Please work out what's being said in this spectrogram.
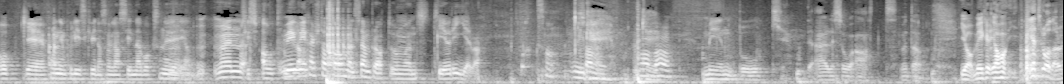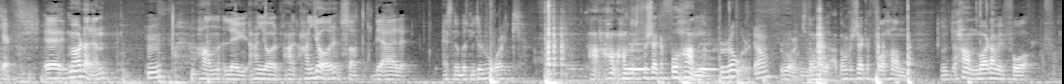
Och eh, hon är en poliskvinna som vill ha syndabock. Så nu är jag Mm, Men she's out for vi, blood. vi kanske tar Samuel sen pratar vi om hans teorier va? Okej, Samuel. Okej. vad? Min bok, det är så att, vänta. Ja, vi jag har ledtrådar, okej. Eh, mördaren, Mm. han, han, gör, han, han gör så att det är en snubbe som heter Rourke han, han, han vill försöka få han, Roar, ja. Rourke, de, de försöker få han, han, mördaren vill få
